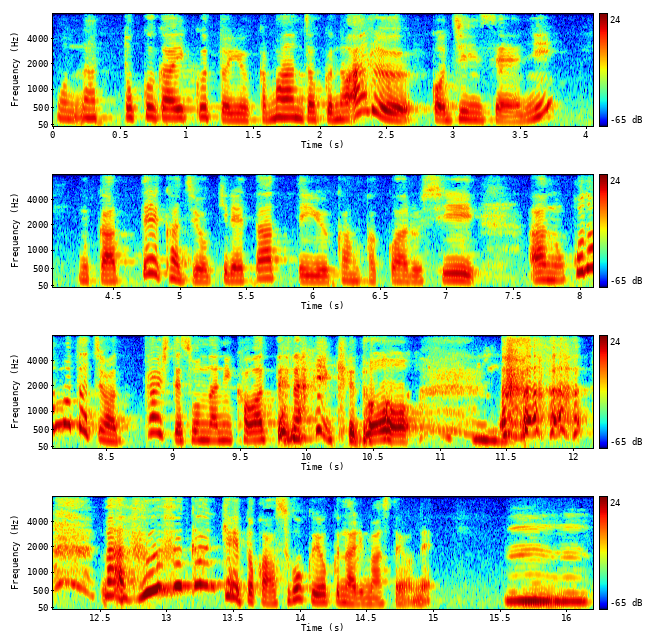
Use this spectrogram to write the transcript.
こう納得がいくというか、満足のあるこう人生に向かって舵を切れたっていう感覚あるし、あの、子供たちは大してそんなに変わってないけど、う んまあ、夫婦関係とかはすごく良くなりましたよね。うん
